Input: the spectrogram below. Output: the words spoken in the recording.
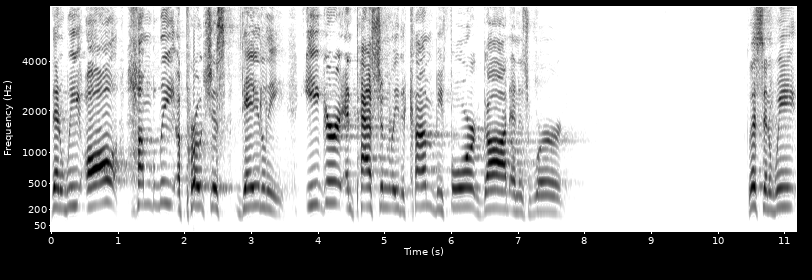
then we all humbly approach this daily, eager and passionately to come before God and his word. Listen, we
